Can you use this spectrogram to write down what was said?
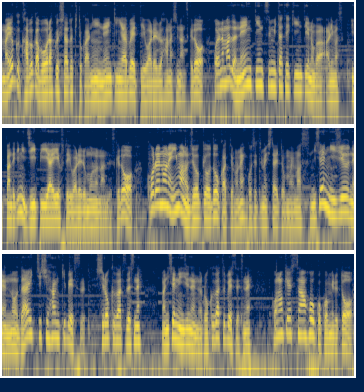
まあ、よく株価暴落した時とかに年金やべえって言われる話なんですけど、これね、まずは年金積立金っていうのがあります。一般的に GPIF と言われるものなんですけど、これのね、今の状況どうかっていうのをね、ご説明したいと思います。2020年の第1四半期ベース、4、6月ですね。まあ、2020年の6月ベースですね。この決算報告を見ると、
